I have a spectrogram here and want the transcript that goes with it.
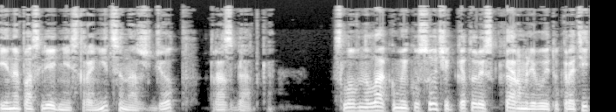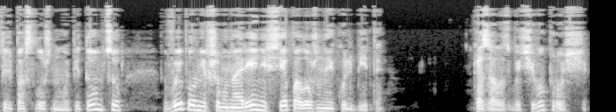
и на последней странице нас ждет разгадка словно лакомый кусочек, который скармливает укротитель послушному питомцу, выполнившему на арене все положенные кульбиты. Казалось бы, чего проще?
